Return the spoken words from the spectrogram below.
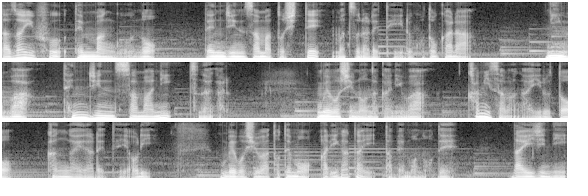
太宰府天満宮の天神様として祀られていることから任は天神様につながる。梅干しの中には神様がいると考えられており梅干しはとてもありがたい食べ物で大事に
